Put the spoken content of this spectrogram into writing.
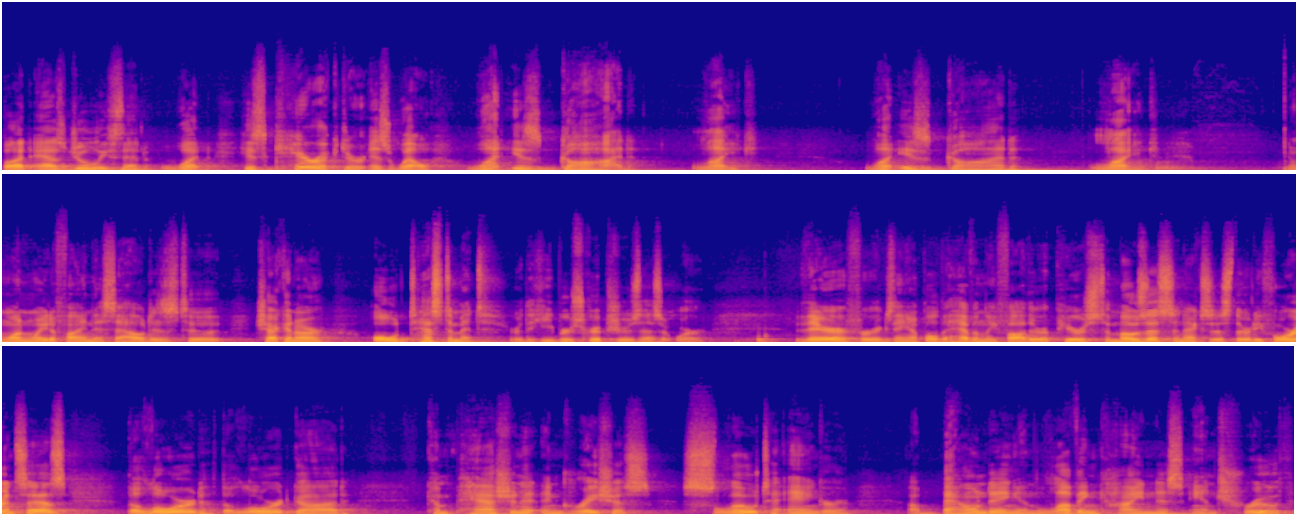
but as Julie said, what his character as well. What is God like? What is God like? And one way to find this out is to check in our Old Testament, or the Hebrew Scriptures, as it were. There, for example, the Heavenly Father appears to Moses in Exodus 34 and says, The Lord, the Lord God, compassionate and gracious, slow to anger, abounding in loving kindness and truth,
